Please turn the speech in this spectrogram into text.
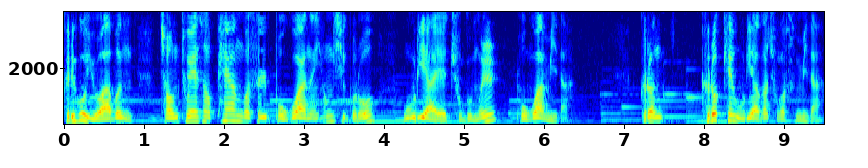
그리고 요압은 전투에서 패한 것을 보고하는 형식으로 우리아의 죽음을 보고합니다. 그런 그렇게 우리아가 죽었습니다.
